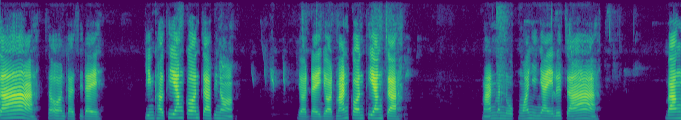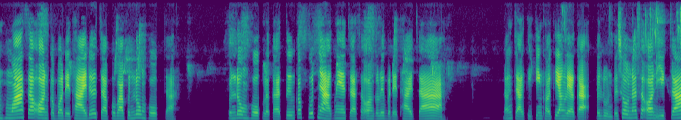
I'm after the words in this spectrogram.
จ้าสะออนกับสิได้กินข้าวเที่ยงก่อนจ้าพี่น้องหยอดใดหยอดมันก่อนเที่ยงจ้ามันมันหนุกหัวใหญ่ๆเลยจ้า บางหัวสะออนกับ่ได้ทายเด้อจ้าเพราะว่าเพิ่นลงหกจ้าเพิ่นลงหกแล้วก็ตื่นก็พุดยากแน่จ้ะสะออนก็เลยบ่ได้ทายจ้า หลังจากที่กินข้าวเที่ยงแล้วก็ไปหลุนไปโชว์นะสะออนอีกจ้า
